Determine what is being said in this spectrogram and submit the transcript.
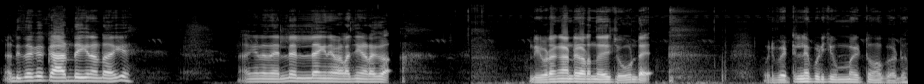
അതുകൊണ്ട് ഇതൊക്കെ കാണ്ട് ഇങ്ങനെ ഉണ്ടോ നോക്കി. അങ്ങനെ നെല്ലെല്ലാം ഇങ്ങനെ വിളഞ്ഞ് കിടക്കുക ഇവിടെ കണ്ട് കിടന്നത് ചൂണ്ട ഒരു വെട്ടിലിനെ പിടിച്ച് ഉമ്മ ഇട്ട് നോക്കുക കേട്ടോ.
